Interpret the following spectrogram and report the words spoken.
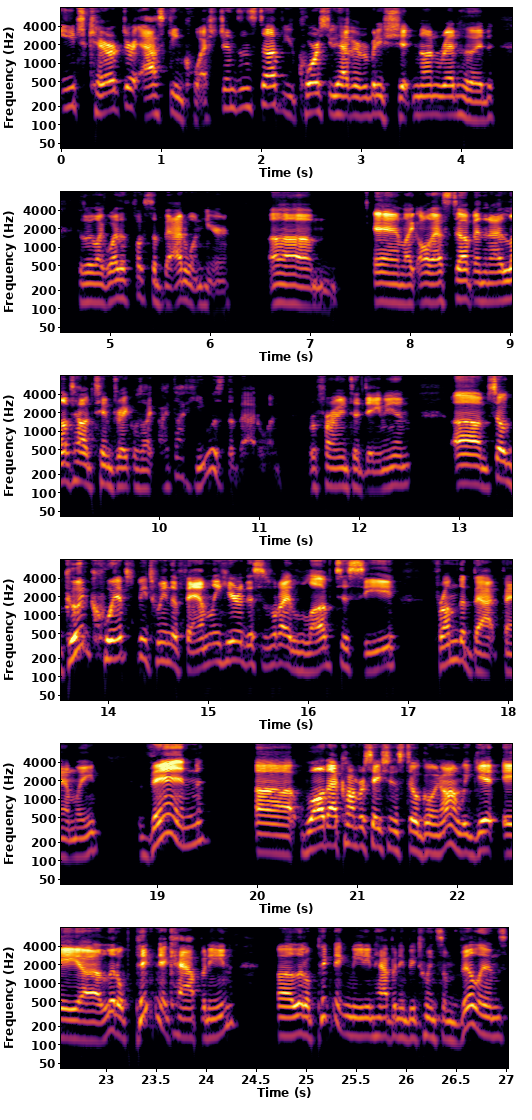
each character asking questions and stuff. You, of course, you have everybody shitting on Red Hood because they're like, why the fuck's the bad one here? Um, and like all that stuff. And then I loved how Tim Drake was like, I thought he was the bad one, referring to Damian. Um, so good quips between the family here. This is what I love to see from the Bat family. Then, uh, while that conversation is still going on, we get a uh, little picnic happening, a little picnic meeting happening between some villains,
